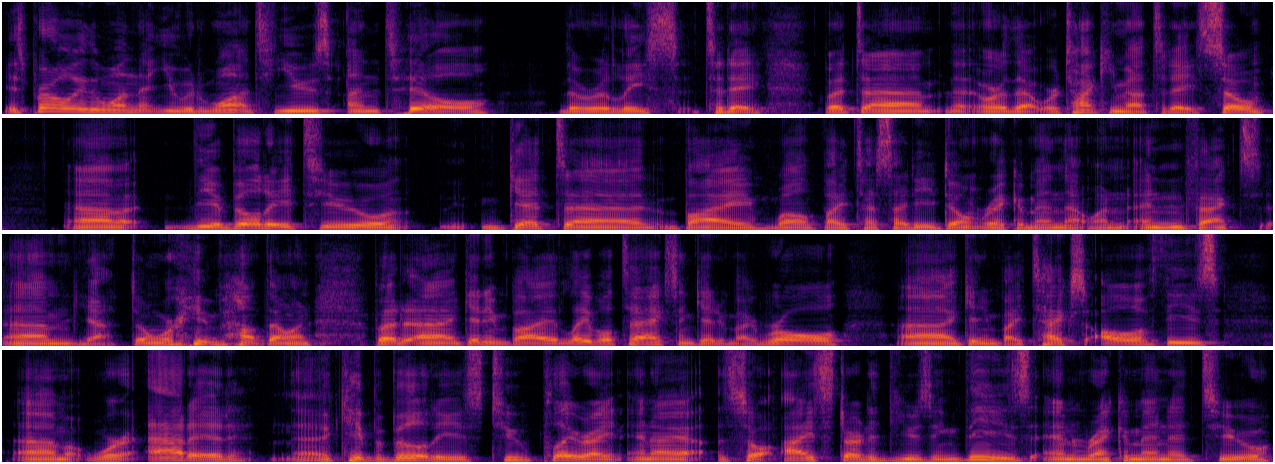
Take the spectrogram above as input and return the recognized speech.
is probably the one that you would want to use until the release today, but um, or that we're talking about today. So um, the ability to get uh, by, well, by test ID, don't recommend that one. And in fact, um, yeah, don't worry about that one. But uh, getting by label text and getting by role, uh, getting by text, all of these um, were added uh, capabilities to Playwright. And I, so I started using these and recommended to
